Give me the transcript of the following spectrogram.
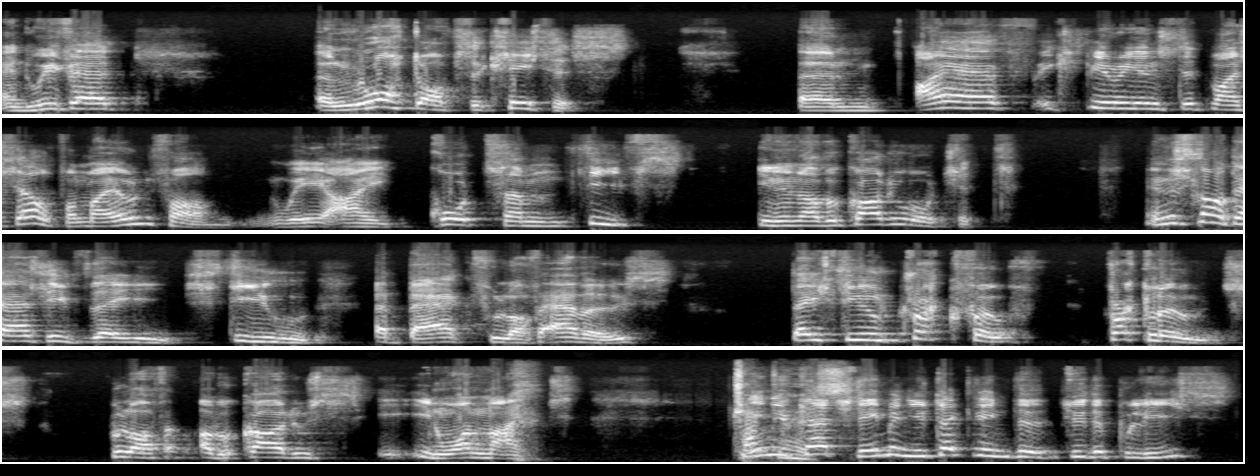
and we've had a lot of successes. Um, I have experienced it myself on my own farm, where I caught some thieves in an avocado orchard. And it's not as if they steal a bag full of avos; they steal truck fo- truckloads full of avocados in one night. Then you catch them and you take them to, to the police,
